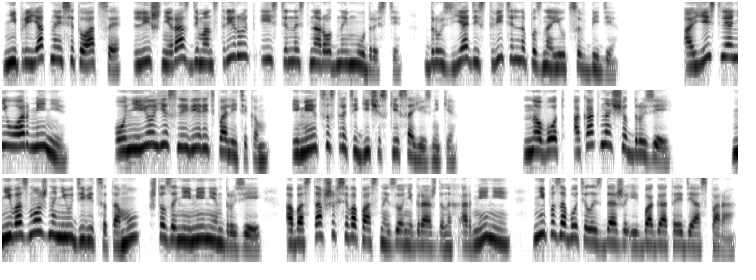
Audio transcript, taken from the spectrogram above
Неприятная ситуация лишний раз демонстрирует истинность народной мудрости, друзья действительно познаются в беде. А есть ли они у Армении? У нее, если верить политикам, имеются стратегические союзники. Но вот, а как насчет друзей? Невозможно не удивиться тому, что за неимением друзей, об оставшихся в опасной зоне гражданах Армении, не позаботилась даже их богатая диаспора.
